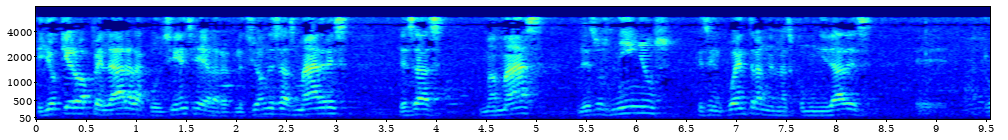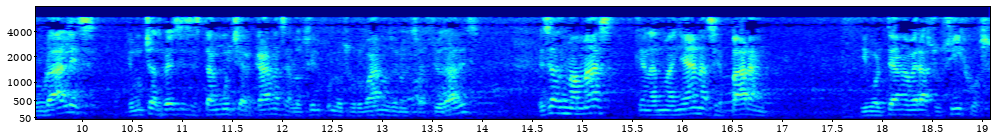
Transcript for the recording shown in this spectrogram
Y yo quiero apelar a la conciencia y a la reflexión de esas madres, de esas mamás, de esos niños que se encuentran en las comunidades eh, rurales, que muchas veces están muy cercanas a los círculos urbanos de nuestras ciudades. Esas mamás que en las mañanas se paran y voltean a ver a sus hijos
